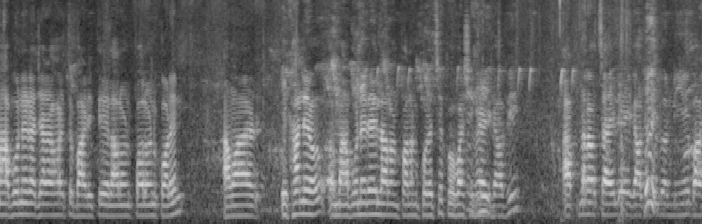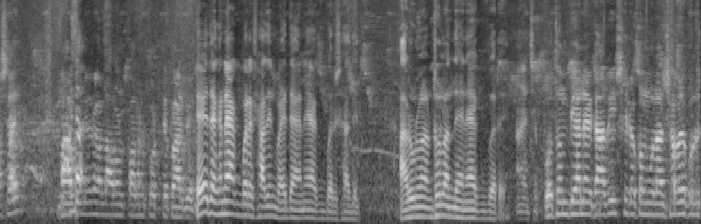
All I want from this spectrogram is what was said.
মা বোনেরা যারা হয়তো বাড়িতে লালন পালন করেন আমার এখানেও মা বোনেরাই লালন পালন করেছে প্রবাসী ভাইয়ের গাভী। আপনারাও চাইলে এই গাভীগুলো নিয়ে বাসায় মা বোনেরাও লালন পালন করতে পারবেন। এই দেখেন একবারে স্বাধীন ভাই দেখেন একবারে স্বাধীন। আর উলান টুলান দেখেন একবারে। আচ্ছা প্রথম বিয়ানের গাভী সেরকম উলান সবার কোনো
